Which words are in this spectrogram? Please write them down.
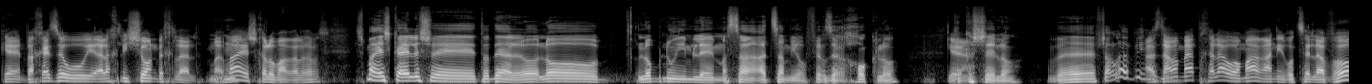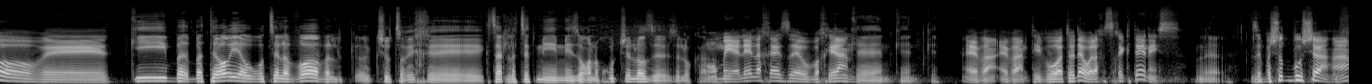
כן, ואחרי זה הוא הלך לישון בכלל. מה- מהמם. מה יש לך לומר עליו? שמע, יש כאלה שאתה יודע, לא, לא, לא בנויים למסע עד סמי עופר, זה רחוק לו, זה כן. קשה לו, ואפשר להבין אז זה. למה מההתחלה הוא אמר, אני רוצה לבוא, ו... כי בתיאוריה הוא רוצה לבוא, אבל כשהוא צריך אה, קצת לצאת מאזור הנוחות שלו, זה, זה לא קל. הוא מיילל אחרי זה, הוא בכיין. כן, כן, כן. הבנ- הבנתי, והוא, אתה יודע, הוא הלך לשחק טניס. זה- פשוט בושה, אה?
